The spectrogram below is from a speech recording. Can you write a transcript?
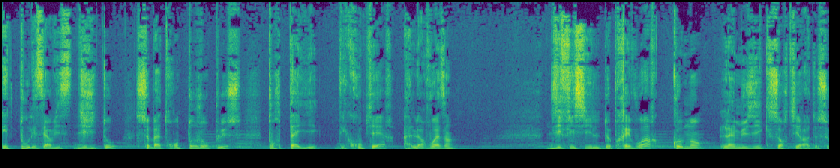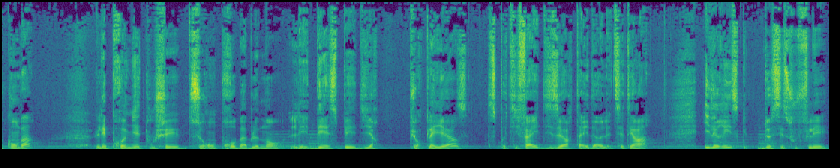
Et tous les services digitaux se battront toujours plus pour tailler des croupières à leurs voisins. Difficile de prévoir comment la musique sortira de ce combat, les premiers touchés seront probablement les DSP, dire pure players, Spotify, Deezer, Tidal, etc. Ils risquent de s'essouffler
